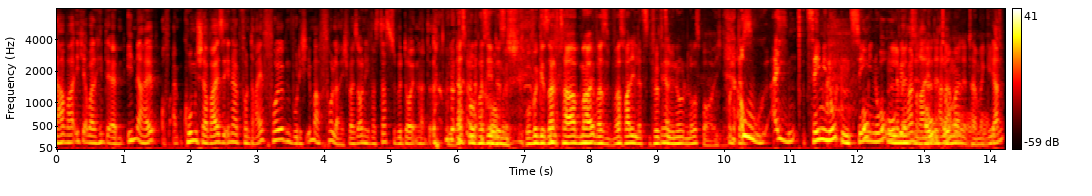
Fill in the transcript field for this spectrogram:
Da war ich aber hinterher innerhalb, auf komischerweise innerhalb von drei Folgen wurde ich immer voller. Ich weiß auch nicht, was das zu bedeuten hatte. Wie das wohl passiert ist, wo wir gesagt haben, halt, was, was war die letzten 15 Ja. Minuten los bei euch? das- Oh, ei, 10 Minuten, 10 Minuten wir Limit. hören rein. Der Hallo? Timer, der Timer geht. Jan,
